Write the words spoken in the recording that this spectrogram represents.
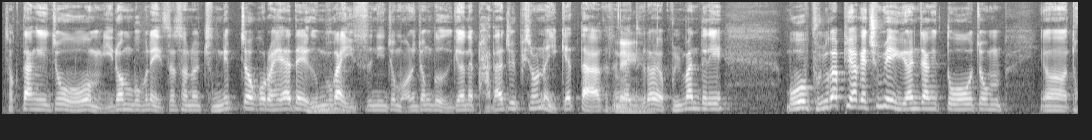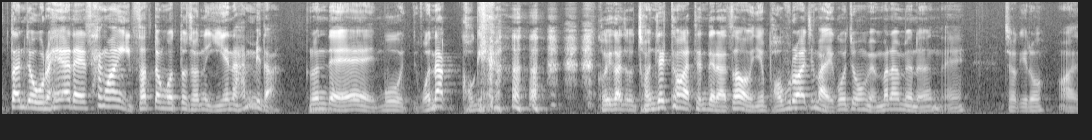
적당히 좀 이런 부분에 있어서는 중립적으로 해야 될 의무가 있으니 좀 어느 정도 의견을 받아줄 필요는 있겠다 그 생각이 네. 들어요. 불만들이 뭐 불가피하게 추미애 위원장이 또좀 어, 독단적으로 해야 될 상황이 있었던 것도 저는 이해는 합니다. 그런데 뭐 워낙 거기가 거기가 좀 전쟁터 같은 데라서 법으로 하지 말고 좀 웬만하면은 예, 저기로 어,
